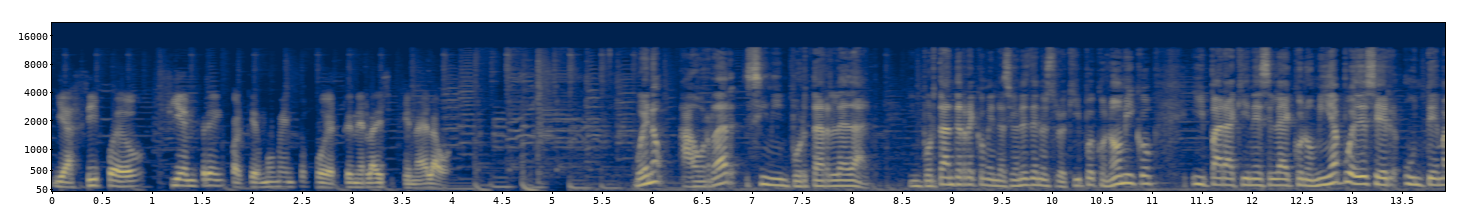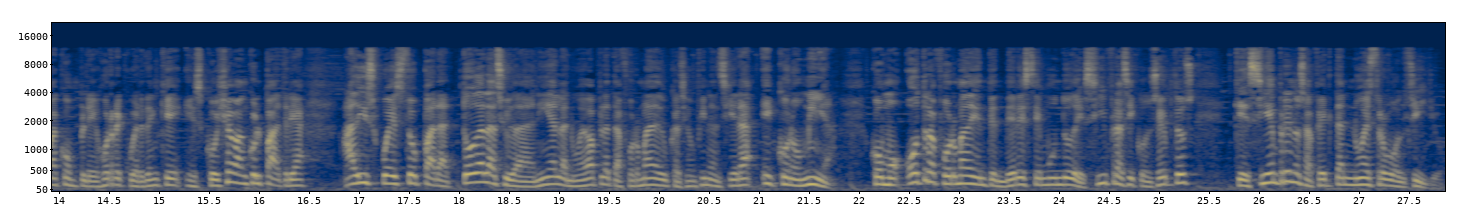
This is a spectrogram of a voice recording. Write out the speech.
y así puedo siempre en cualquier momento poder tener la disciplina del ahorro. Bueno, ahorrar sin importar la edad. Importantes recomendaciones de nuestro equipo económico y para quienes la economía puede ser un tema complejo, recuerden que Scotia Banco Patria ha dispuesto para toda la ciudadanía la nueva plataforma de educación financiera Economía, como otra forma de entender este mundo de cifras y conceptos que siempre nos afectan nuestro bolsillo.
